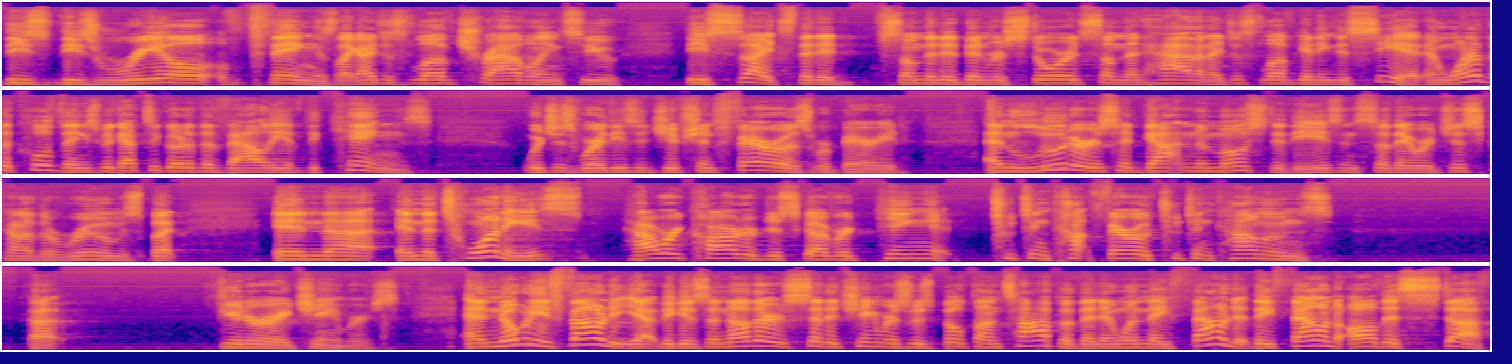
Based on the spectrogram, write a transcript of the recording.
these, these real things. Like, I just love traveling to these sites that had some that had been restored, some that haven't. I just love getting to see it. And one of the cool things, we got to go to the Valley of the Kings, which is where these Egyptian pharaohs were buried. And looters had gotten to most of these, and so they were just kind of the rooms. But in, uh, in the 20s, Howard Carter discovered King Pharaoh Tutankhamun's uh, funerary chambers. And nobody had found it yet because another set of chambers was built on top of it. And when they found it, they found all this stuff,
